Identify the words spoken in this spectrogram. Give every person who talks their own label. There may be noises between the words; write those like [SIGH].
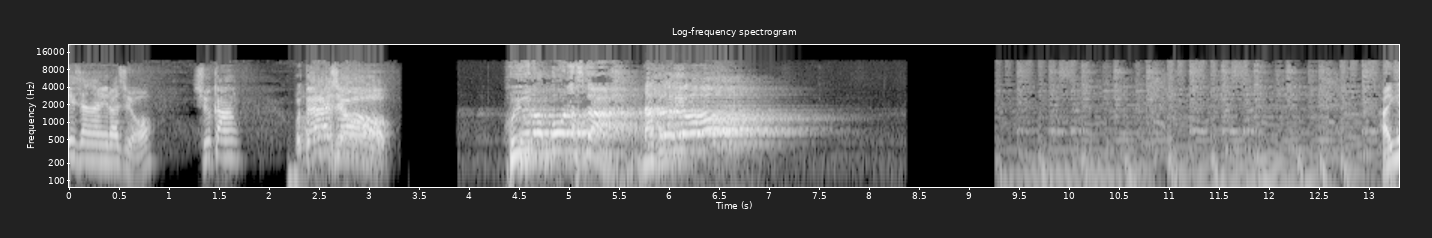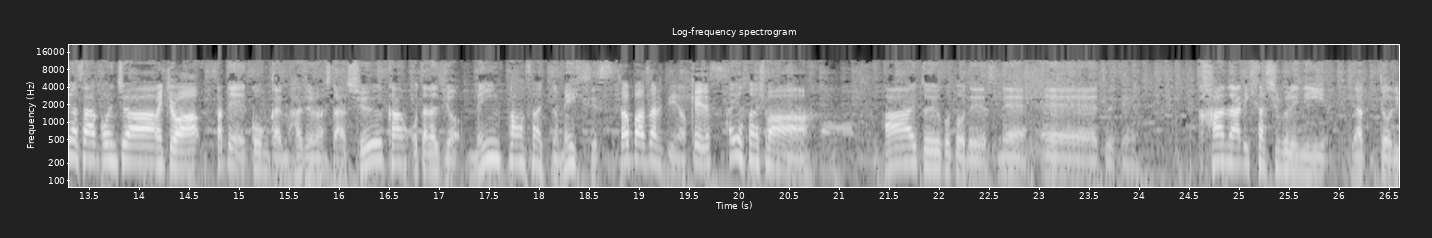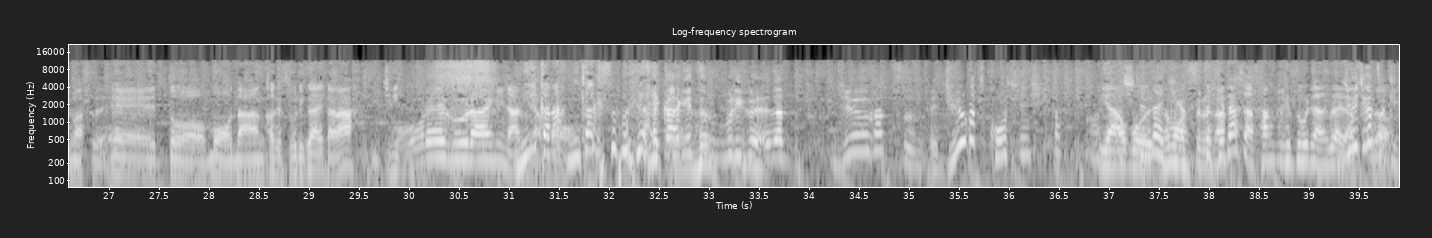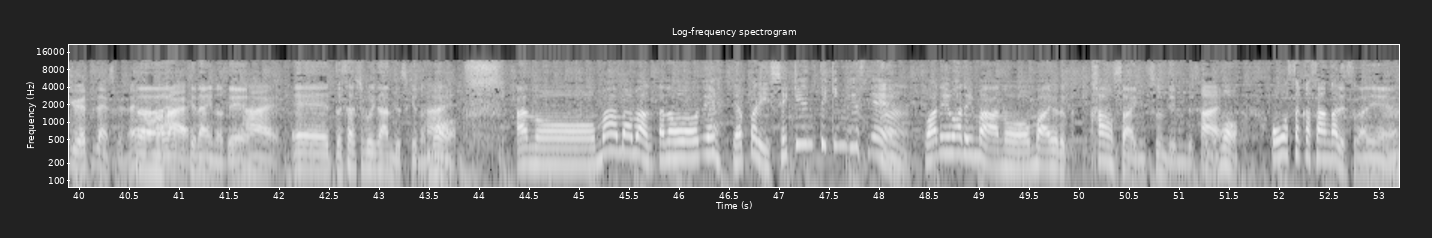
Speaker 1: いいじゃないラジオ週刊
Speaker 2: おたラジオ
Speaker 3: 冬のボーナスだなくなるよはい、皆さん、こんにちは。
Speaker 2: こんにちは。
Speaker 3: さて、今回も始めました、週刊おたラジオ、メインパーソナリティのメイキです。
Speaker 2: サーパーソナリティの K です。
Speaker 3: はい、お願いします。はい、ということでですね、えーっとですね、かなり久しぶりにやっております。えーっと、もう何ヶ月ぶりぐらいかな ?1、2、
Speaker 2: これぐらいになんね
Speaker 3: 2
Speaker 2: や
Speaker 3: かな？
Speaker 2: もう
Speaker 3: ?2 ヶ月ぶりぐらい。
Speaker 2: 2ヶ月ぶりぐらい。だ10月、え、10月更新したかな？い
Speaker 3: や、覚え
Speaker 2: してない気がする
Speaker 3: 下手したら3ヶ月ぶりなぐらいなん
Speaker 2: 11
Speaker 3: ですけど。
Speaker 2: 月は結局やってないんですけどね。
Speaker 3: うん
Speaker 2: はい。
Speaker 3: やってないので、
Speaker 2: はい。
Speaker 3: えーっと、久しぶりなんですけども、
Speaker 2: はい。
Speaker 3: あのーまあまあまあ、あのね、やっぱり世間的にですね、我々、まああのまあ、いわゆる関西に住んでるんですけども、大阪さんがですがね、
